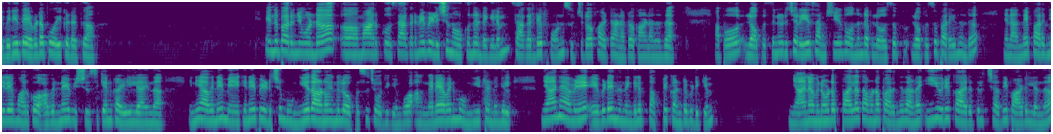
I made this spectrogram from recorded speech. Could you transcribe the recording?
ഇവനിത് എവിടെ പോയി കിടക്കുക എന്ന് പറഞ്ഞുകൊണ്ട് മാർക്കോ സാഗറിനെ വിളിച്ചു നോക്കുന്നുണ്ടെങ്കിലും സാഗറിന്റെ ഫോൺ സ്വിച്ച് ഓഫ് ആയിട്ടാണ് കേട്ടോ കാണുന്നത്. അപ്പോൾ ലോപ്പസിന് ഒരു ചെറിയ സംശയം തോന്നുന്നുണ്ട്. അപ്പോൾ ലോസ് ലോപ്പസ് പറയുന്നുണ്ട് ഞാൻ അന്നേ പറഞ്ഞില്ലേ മാർക്കോ അവനെ വിശ്വസിക്കാൻ കഴിയില്ല എന്ന്. ഇനി അവനെ മേഘനെ പിടിച്ച് മുങ്ങിയതാണോ എന്ന് ലോപ്പസ് ചോദിക്കുമ്പോൾ അങ്ങനെ അവൻ മുങ്ങിയിട്ടുണ്ടെങ്കിൽ ഞാൻ അവനെ എവിടെ നിന്നെങ്കിലും തപ്പി കണ്ടുപിടിക്കും. ഞാൻ അവനോട് പലതവണ പറഞ്ഞതാണ് ഈ ഒരു കാര്യത്തിൽ ചതി പാടില്ലെന്ന്.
